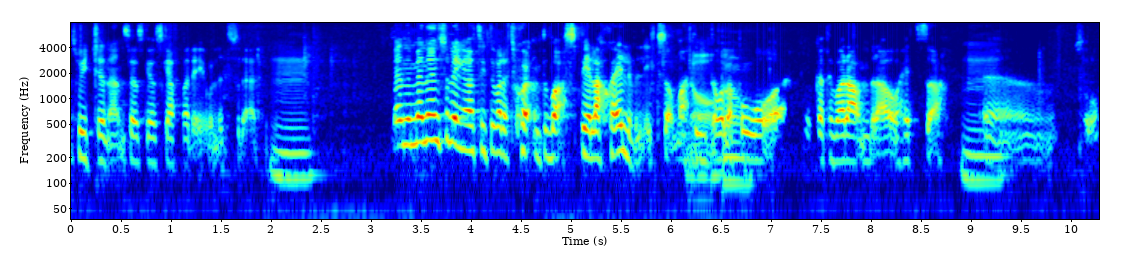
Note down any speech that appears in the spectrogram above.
switchen än så jag ska skaffa det och lite sådär. Mm. Men, men än så länge har jag tyckt det var rätt skönt att bara spela själv liksom. Att Ja, inte hålla ja. på och åka till varandra och hetsa. Mm. Eh, så.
